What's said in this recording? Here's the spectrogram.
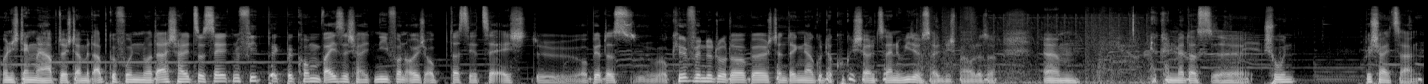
Und ich denke mal, ihr habt euch damit abgefunden. Nur da ich halt so selten Feedback bekomme, weiß ich halt nie von euch, ob das jetzt echt, äh, ob ihr das okay findet oder ob ihr euch dann denkt, na gut, da gucke ich halt seine Videos halt nicht mehr oder so. Ähm, ihr könnt mir das äh, schon Bescheid sagen.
